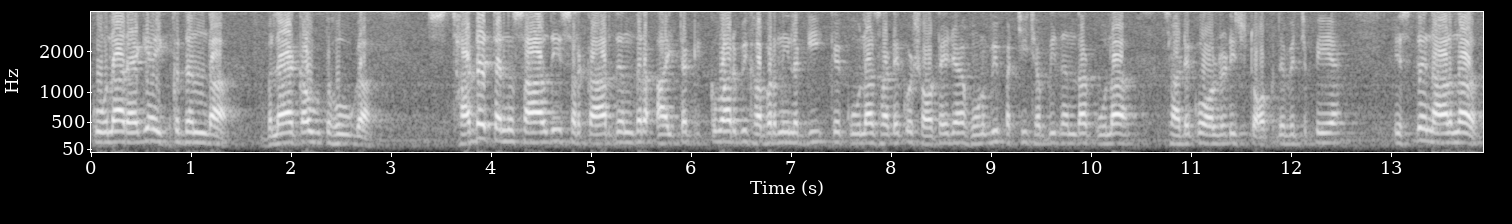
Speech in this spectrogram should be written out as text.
ਕੋਲਾ ਰਹਿ ਗਿਆ ਇੱਕ ਦਿਨ ਦਾ ਬਲੈਕ ਆਊਟ ਹੋਊਗਾ। ਸਾਢੇ ਤਿੰਨ ਸਾਲ ਦੀ ਸਰਕਾਰ ਦੇ ਅੰਦਰ ਅੱਜ ਤੱਕ ਇੱਕ ਵਾਰ ਵੀ ਖਬਰ ਨਹੀਂ ਲੱਗੀ ਕਿ ਕੋਲਾ ਸਾਡੇ ਕੋਲ ਸ਼ਾਰਟੇਜ ਹੈ। ਹੁਣ ਵੀ 25 26 ਦਿਨ ਦਾ ਕੋਲਾ ਸਾਡੇ ਕੋਲ ਆਲਰੇਡੀ ਸਟਾਕ ਦੇ ਵਿੱਚ ਪਿਆ। ਇਸ ਦੇ ਨਾਲ ਨਾਲ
